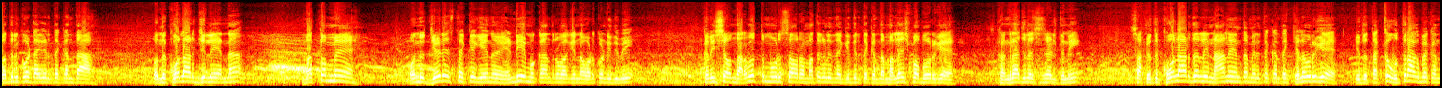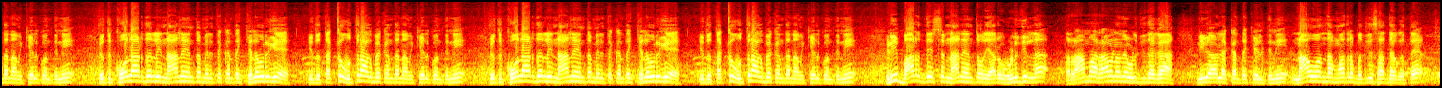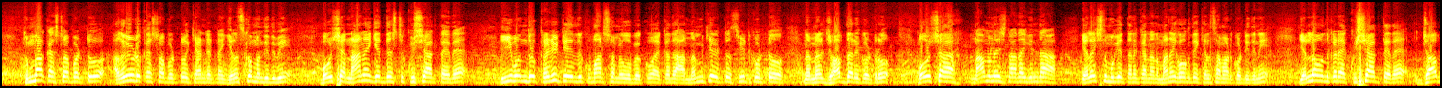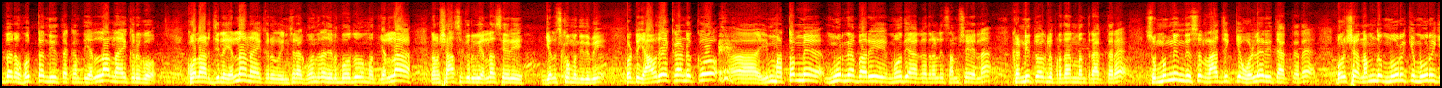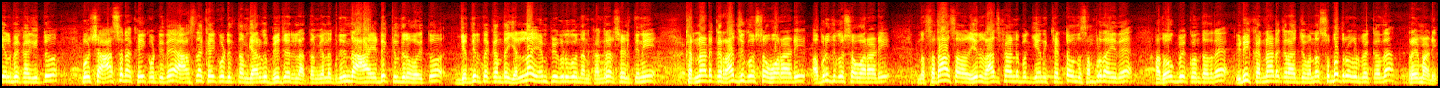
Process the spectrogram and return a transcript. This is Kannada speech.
ಭದ್ರಕೋಟೆ ಆಗಿರ್ತಕ್ಕಂಥ ಒಂದು ಕೋಲಾರ ಜಿಲ್ಲೆಯನ್ನು ಮತ್ತೊಮ್ಮೆ ಒಂದು ಜೆ ಡಿ ಎಸ್ ತೆಕ್ಕೆಗೆ ಏನು ಎನ್ ಡಿ ಎ ಮುಖಾಂತರವಾಗಿ ನಾವು ಹೊಡ್ಕೊಂಡಿದ್ದೀವಿ. ಕನಿಷ್ಠ ಒಂದು ಅರವತ್ತ್ಮೂರು ಸಾವಿರ ಮತಗಳಿಂದ ಗೆದ್ದಿರ್ತಕ್ಕಂಥ ಮಲ್ಲೇಶ್ ಬಾಬು ಅವರಿಗೆ ಕಂಗ್ರ್ಯಾಚುಲೇಷನ್ಸ್ ಹೇಳ್ತೀನಿ. ಸೊ ಇವತ್ತು ಕೋಲಾರದಲ್ಲಿ ನಾನೇ ಅಂತ ಮೆರಿತಕ್ಕಂಥ ಕೆಲವರಿಗೆ ಇದು ತಕ್ಕ ಉತ್ತರ ಆಗಬೇಕಂತ ನಾನು ಕೇಳ್ಕೊತೀನಿ. ಇವತ್ತು ಕೋಲಾರದಲ್ಲಿ ನಾನೇ ಅಂತ ಮೆರಿತಕ್ಕಂಥ ಕೆಲವರಿಗೆ ಇದು ತಕ್ಕ ಉತ್ತರ ಆಗಬೇಕಂತ ನಾನು ಕೇಳ್ಕೊತೀನಿ. ಇವತ್ತು ಕೋಲಾರದಲ್ಲಿ ನಾನೇ ಅಂತ ಮೆರಿತಕ್ಕಂಥ ಕೆಲವರಿಗೆ ಇದು ತಕ್ಕ ಉತ್ತರ ಆಗಬೇಕಂತ ನಾನು ಕೇಳ್ಕೊತೀನಿ. ಇಡೀ ಭಾರತ ದೇಶ ನಾನೇ ಅಂತವ್ರು ಯಾರು ಉಳಿದಿಲ್ಲ. ರಾಮ ರಾವಣನೇ ಉಳಿದಿದ್ದಾಗ ನೀವು ಯಾವ ಲೆಕ್ಕ ಅಂತ ಕೇಳ್ತೀನಿ. ನಾವು ಅಂದಾಗ ಮಾತ್ರ ಬದಲಿ ಸಾಧ್ಯ ಆಗುತ್ತೆ. ತುಂಬ ಕಷ್ಟಪಟ್ಟು ಅಗಲಿಡು ಕಷ್ಟಪಟ್ಟು ಕ್ಯಾಂಡಿಡೇಟ್ನ ಗೆಲ್ಸ್ಕೊಂಡ್ ಬಂದಿದ್ವಿ. ಬಹುಶಃ ನಾನೇ ಗೆದ್ದಷ್ಟು ಖುಷಿ ಆಗ್ತಾ ಇದೆ. ಈ ಒಂದು ಕ್ರೆಡಿಟ್ ಏನಿದ್ರು ಕುಮಾರಸ್ವಾಮಿ ಹೋಗಬೇಕು. ಯಾಕಂದ್ರೆ ಆ ನಂಬಿಕೆ ಇಟ್ಟು ಸೀಟ್ ಕೊಟ್ಟು ನಮ್ಮ ಮೇಲೆ ಜವಾಬ್ದಾರಿ ಕೊಟ್ಟರು ಬಹುಶಃ ನಾಮಿನೇಷನ್ ಆದಾಗಿಂದ ಎಲೆಕ್ಷನ್ ಮುಗಿಯೋ ತನಕ ನಾನು ಮನೆಗೆ ಹೋಗದೆ ಕೆಲಸ ಮಾಡಿಕೊಟ್ಟಿದ್ದೀನಿ. ಎಲ್ಲ ಒಂದು ಕಡೆ ಖುಷಿ ಆಗ್ತಾ ಇದೆ. ಜವಾಬ್ದಾರಿ ಹೊತ್ತಂದಿರ್ತಕ್ಕಂಥ ಎಲ್ಲ ನಾಯಕರಿಗೂ ಕೋಲಾರ ಜಿಲ್ಲೆ ಎಲ್ಲ ನಾಯಕರು, ಇಂಚರ ಗೋವಿಂದರಾಜ್ ಇರ್ಬೋದು, ಮತ್ತು ಎಲ್ಲ ನಮ್ಮ ಶಾಸಕರಿಗೂ ಎಲ್ಲ ಸೇರಿ ಗೆಲ್ಸ್ಕೊಂಬಂದಿದ್ವಿ ಬಟ್ ಯಾವುದೇ ಕಾರಣಕ್ಕೂ ಈ ಮತ್ತೊಮ್ಮೆ ಮೂರನೇ ಬಾರಿ ಮೋದಿ ಆಗೋದ್ರಲ್ಲಿ ಸಂಶಯ ಇಲ್ಲ. ಖಂಡಿತವಾಗ್ಲೂ ಪ್ರಧಾನಮಂತ್ರಿ ಆಗ್ತಾರೆ. ಸೊ ಮುಂದಿನ ದಿವಸ ರಾಜ್ಯಕ್ಕೆ ಒಳ್ಳೆ ರೀತಿ ಆಗ್ತದೆ. ಬಹುಶಃ ನಮ್ಮದು ಮೂರಕ್ಕೆ ಮೂರು ಗೆಲ್ಲಬೇಕಾಗಿತ್ತು ಬಹುಶಃ ಹಾಸನ ಕೈ ಕೊಟ್ಟಿದೆ. ಹಾಸನ ಕೈ ಕೊಟ್ಟಿದ್ದು ನಮ್ಗೆ ಯಾರಿಗೂ ಬೇಜಾರಿಲ್ಲ. ತಮ್ಗೆಲ್ಲ ಇದರಿಂದ ಆ ಹೆಡ್ಡಕ್ಕೆ ಇಲ್ದಿರೋ ಹೋಯ್ತು. ಗೆದ್ದಿರ್ತಕ್ಕಂಥ ಎಲ್ಲ ಎಂ ಪಿಗಳಿಗೂ ನಾನು ಕಾಂಗ್ರೆಸ್ ಹೇಳ್ತೀನಿ. ಕರ್ನಾಟಕ ರಾಜ್ಯಗೋಸ್ಕರ ಹೋರಾಡಿ ಅಭಿವೃದ್ಧಿಗೋಸ್ಕರ ಹೋರಾಡಿ ಸದಾ ಏನು ರಾಜಕಾರಣ ಬಗ್ಗೆ ಏನು ಕೆಟ್ಟ ಒಂದು ಸಂಪ್ರದಾಯ ಇದೆ. ಅದು ಹೋಗ್ಬೇಕು ಅಂತಂದ್ರೆ ಇಡೀ ಕರ್ನಾಟಕ ರಾಜ್ಯವನ್ನು ಸುಭದ್ರಗೊಳ್ಬೇಕಾದ ಟ್ರೈ ಮಾಡಿ.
